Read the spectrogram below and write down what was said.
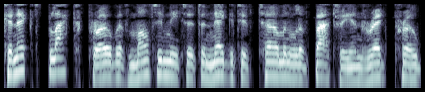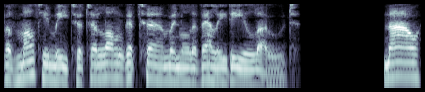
Connect black probe of multimeter to negative terminal of battery and red probe of multimeter to longer terminal of LED load. Now,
